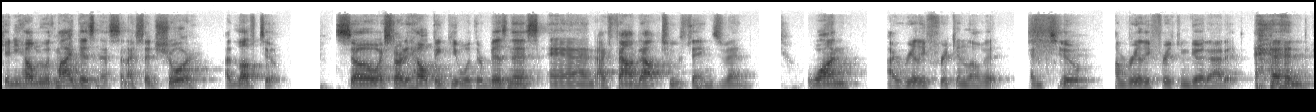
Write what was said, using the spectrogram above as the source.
can you help me with my business? And I said, Sure, I'd love to. So I started helping people with their business and I found out two things, Vin. One, I really freaking love it. And two, I'm really freaking good at it. And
